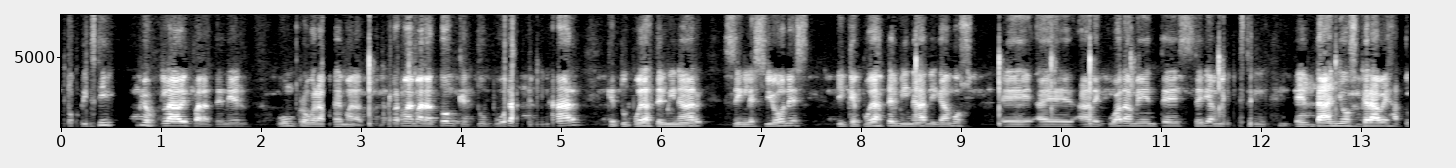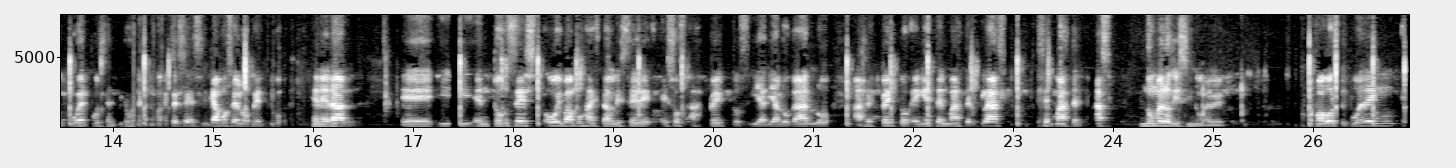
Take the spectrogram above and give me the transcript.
los principios claves para tener un programa de maratón. Un programa de maratón que tú puedas terminar, que tú puedas terminar sin lesiones y que puedas terminar, digamos, eh, eh, adecuadamente, seriamente, sin eh, daños graves a tu cuerpo en sentido general. Este es, digamos, el objetivo general. Y, entonces hoy vamos a establecer esos aspectos y a dialogarlo al respecto en este masterclass, ese masterclass número 19. Por favor, si pueden,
